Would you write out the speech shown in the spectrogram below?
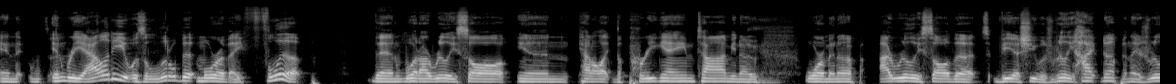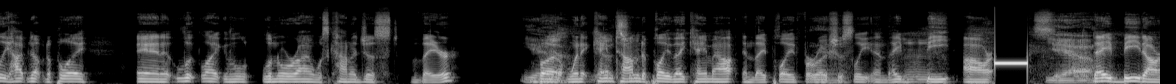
And in reality, it was a little bit more of a flip than what I really saw in kind of like the pregame time. You know, warming up. I really saw that VSU was really hyped up, and they was really hyped up to play. And it looked like L- Lenoir-Rhyne was kind of just there. yeah. But when it came time true. to play, they came out and they played ferociously and they Mhm. beat our ass. yeah. They beat our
